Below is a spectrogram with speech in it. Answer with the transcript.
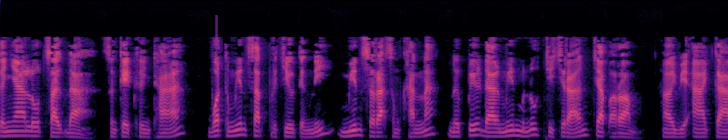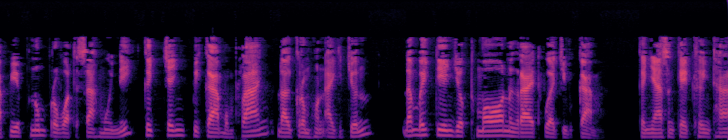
កញ្ញាលូតសៅដា សង្កេតឃើញថាវត្តមានសត្វប្រជៀវទាំងនេះមានសារៈសំខាន់ណាស់នៅពេលដែលមានមនុស្សជាច្រើនចាប់អារម្មណ៍ហើយវាអាចការពារភ្នំប្រវត្តិសាស្ត្រមួយនេះគេចចេញពីការបំផ្លាញដោយក្រុមហ៊ុនឯកជន ដើម្បីទាញយកថ្មនិងរ៉ែធ្វើអាជីវកម្មកញ្ញាសង្កេតឃើញថា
